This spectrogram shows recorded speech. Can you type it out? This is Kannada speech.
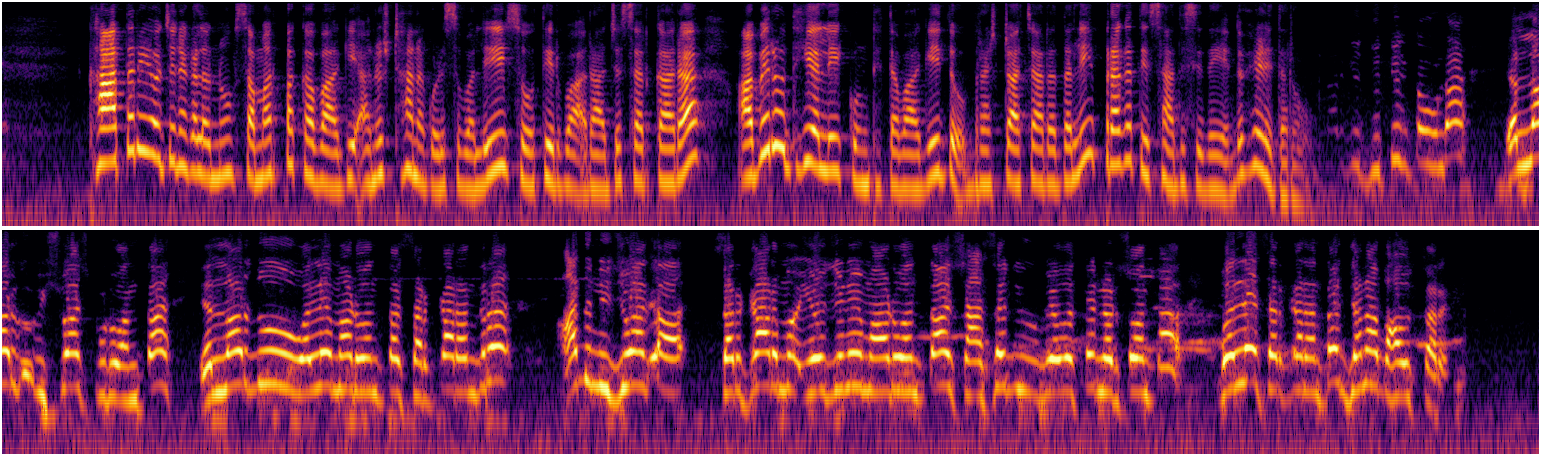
ಖಾತರಿ ಯೋಜನೆಗಳನ್ನು ಸಮರ್ಪಕವಾಗಿ ಅನುಷ್ಠಾನಗೊಳಿಸುವಲ್ಲಿ ಸೋತಿರುವ ರಾಜ್ಯ ಸರ್ಕಾರ ಅಭಿವೃದ್ಧಿಯಲ್ಲಿ ಕುಂಠಿತವಾಗಿದ್ದು ಭ್ರಷ್ಟಾಚಾರದಲ್ಲಿ ಪ್ರಗತಿ ಸಾಧಿಸಿದೆ ಎಂದು ಹೇಳಿದರು. ಎಲ್ಲರಿಗೂ ಜೊತೆಗೆ ತಗೊಂಡ ಎಲ್ಲಾರ್ಗೂ ವಿಶ್ವಾಸ ಕೊಡುವಂತ ಎಲ್ಲಾರ್ದು ಒಳ್ಳೆ ಮಾಡುವಂತ ಸರ್ಕಾರ ಅಂದ್ರ ಅದು ನಿಜವಾಗ ಸರ್ಕಾರ ಯೋಜನೆ ಮಾಡುವಂತ ಶಾಸನ ವ್ಯವಸ್ಥೆ ನಡೆಸುವಂತ ಒಳ್ಳೆ ಸರ್ಕಾರ ಅಂತ ಜನ ಭಾವಿಸ್ತಾರೆ.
